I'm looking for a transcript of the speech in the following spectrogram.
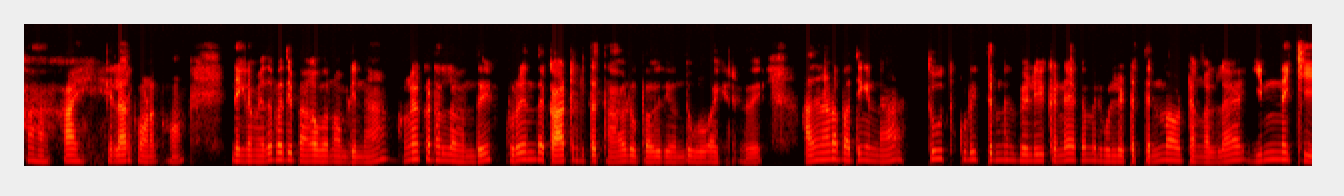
ஹா ஹாய் எல்லாருக்கும் வணக்கம். இன்னைக்கு நம்ம எதை பத்தி பார்க்க போறோம் அப்படின்னா, வங்கக்கடல்ல வந்து குறைந்த காற்றழுத்த தாழ்வு பகுதி வந்து உருவாகிறது. அதனால பார்த்தீங்கன்னா, தூத்துக்குடி, திருநெல்வேலி, கன்னியாகுமரி உள்ளிட்ட தென் மாவட்டங்கள்ல இன்னைக்கு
